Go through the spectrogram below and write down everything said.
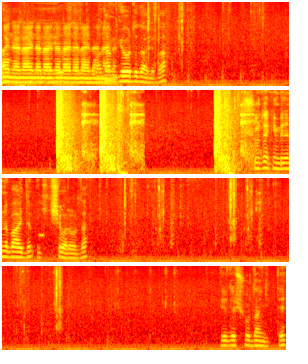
aynen aynen aynen Yok, aynen aynen Adam aynen. gördü galiba. Şuradaki birini baydım. İki kişi var orada. Bir de şuradan gitti.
